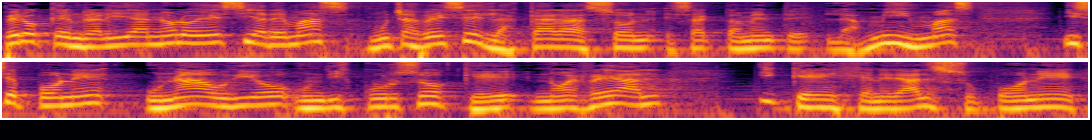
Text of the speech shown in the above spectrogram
pero que en realidad no lo es y además muchas veces las caras son exactamente las mismas y se pone un audio, un discurso que no es real y que en general supone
